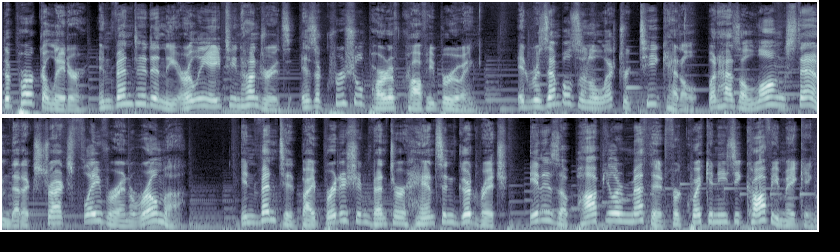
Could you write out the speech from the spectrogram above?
The percolator, invented in the early 1800s, is a crucial part of coffee brewing. It resembles an electric tea kettle but has a long stem that extracts flavor and aroma. Invented by British inventor Hanson Goodrich, it is a popular method for quick and easy coffee making.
